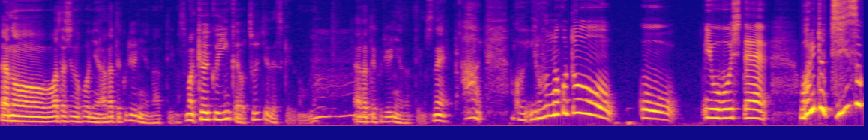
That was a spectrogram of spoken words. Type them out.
あの私の方には上がってくるようにはなっています。まあ、教育委員会を通じてですけれどもね上がってくるようにはなっていますね。はい。なんかいろんなことをこう要望して割と迅速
